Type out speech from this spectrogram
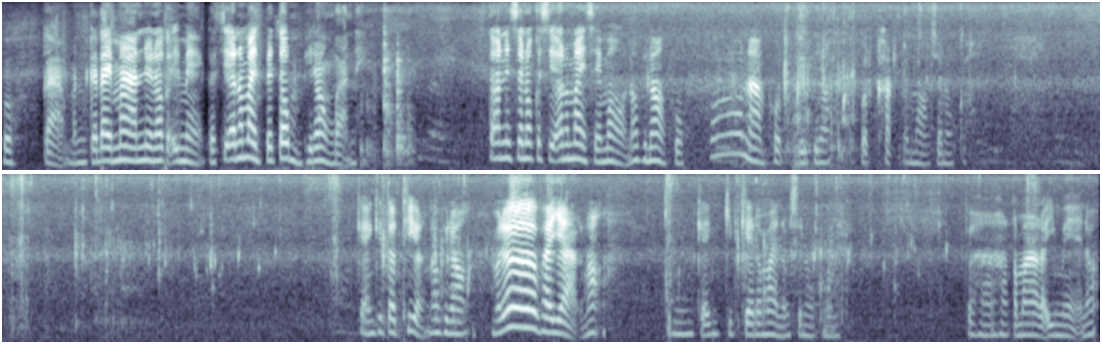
โอ้กะมันก็ได้มันอยู่เนาะกับไอแม่ก็เสียน้ำมันไปต้มพี่น้องบ้านนี่ตอนนี้สนุกก็เสียน้ำมันใส่หม้อเนาะพี่น้องโอ้โหน้ำผดดีพี่น้องผดขักแล้วหม้อสนุกก็แกงกินตอนเที่ยงเนาะพี่น้อง มาเด้อพายากเนาะ กินแกงกินแกงน้ำมันน้ำสนุกมัน ไปหาหากมากับอีแม่เนาะ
